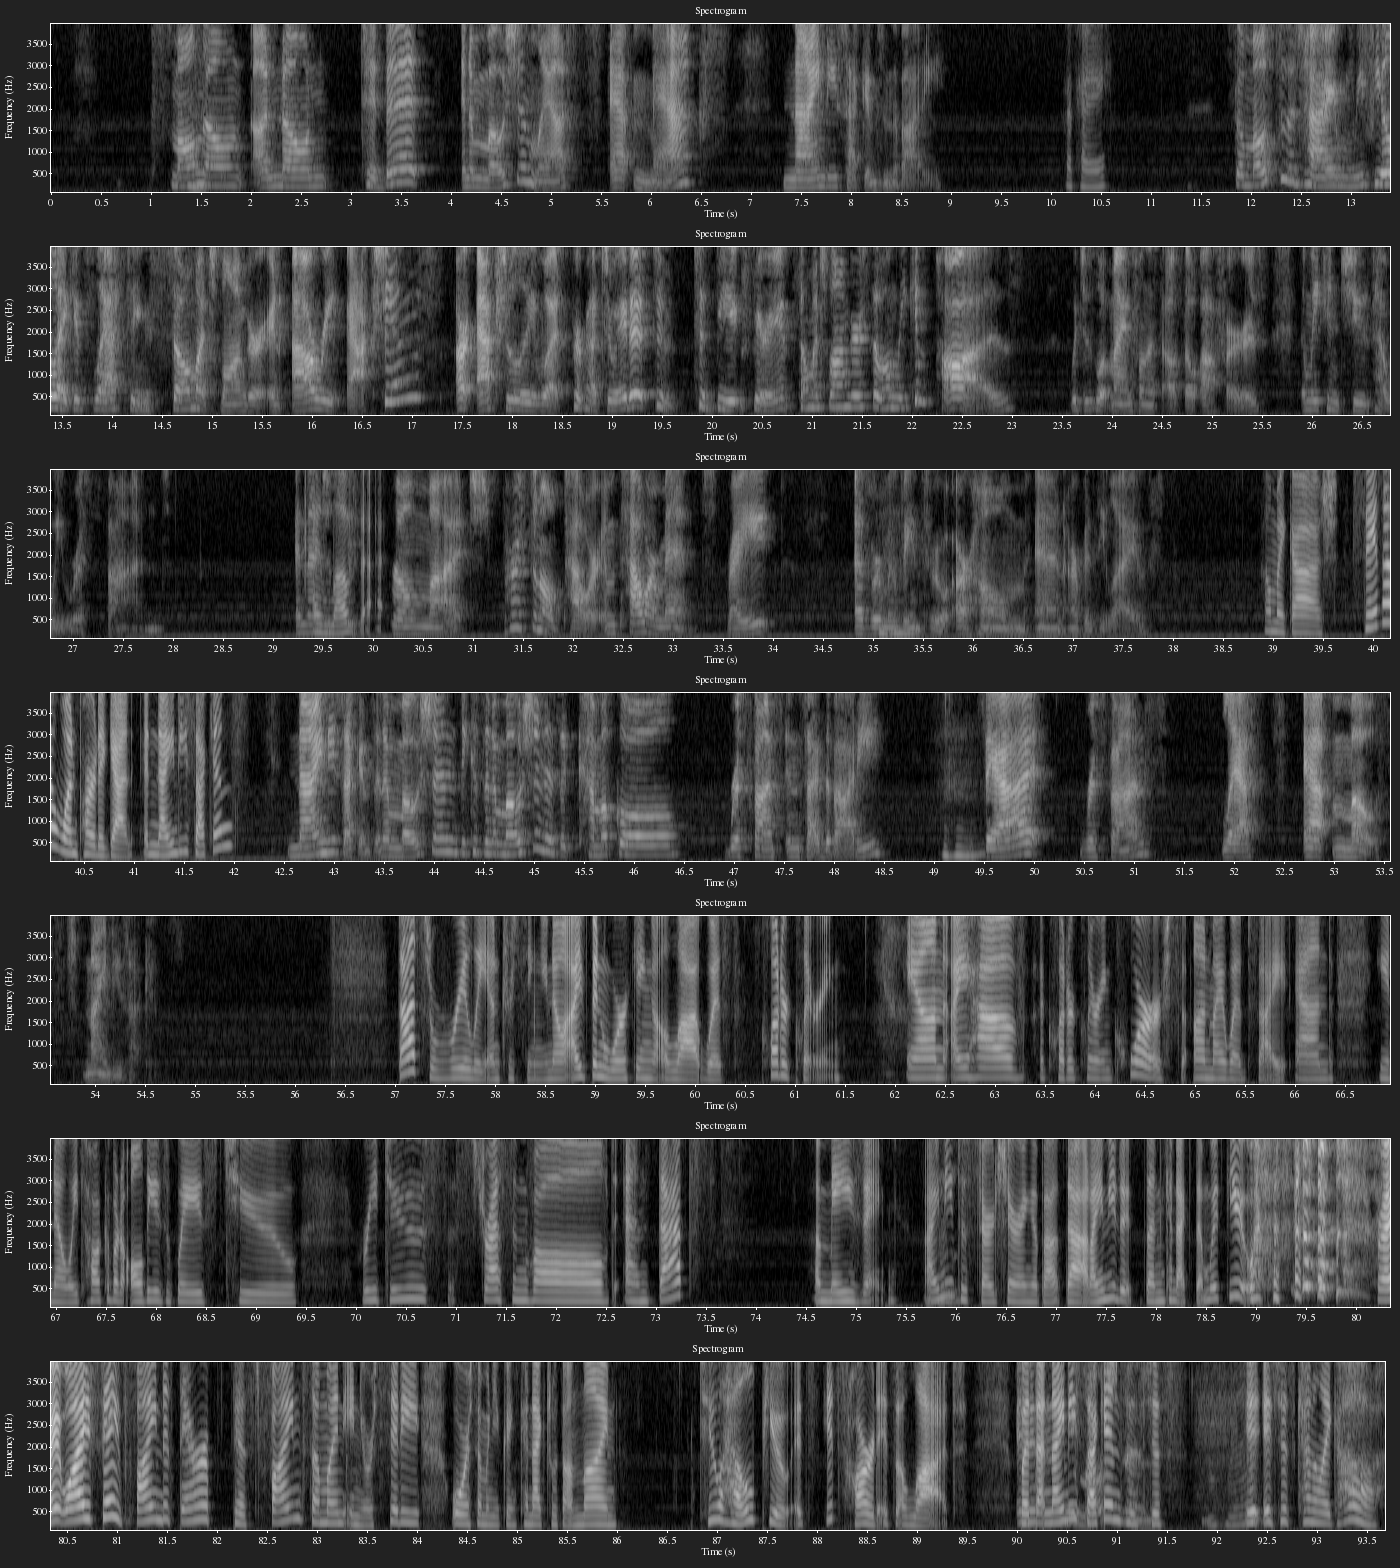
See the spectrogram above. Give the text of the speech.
Small mm. known, unknown tidbit an emotion lasts at max 90 seconds in the body. Okay. So most of the time we feel like it's lasting so much longer and our reactions are actually what perpetuate it to to be experienced so much longer. So when we can pause, which is what mindfulness also offers, then we can choose how we respond. And that I just love that so much personal power, empowerment, right? As we're mm-hmm. moving through our home and our busy lives. Oh my gosh. Say that one part again. In 90 seconds? 90 seconds. An emotion, because an emotion is a chemical response inside the body, mm-hmm. that response lasts at most 90 seconds. That's really interesting. You know, I've been working a lot with clutter clearing, and I have a clutter clearing course on my website. And, you know, we talk about all these ways to reduce the stress involved, and that's amazing. I need mm-hmm. to start sharing about that. I need to then connect them with you. right? Well, I say find a therapist, find someone in your city or someone you can connect with online to help you. It's it's hard. It's a lot. But that 90 seconds is just mm-hmm. it, it's just kind of like, oh,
